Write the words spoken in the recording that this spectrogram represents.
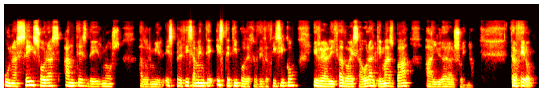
unas seis horas antes de irnos a dormir. Es precisamente este tipo de ejercicio físico y realizado a esa hora el que más va a ayudar al sueño. Tercero,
